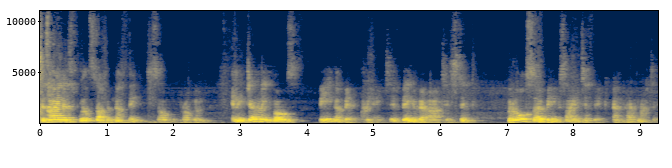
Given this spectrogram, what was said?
Designers will stop at nothing to solve the problem. And it generally involves being a bit creative, being a bit artistic, but also being scientific and pragmatic.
